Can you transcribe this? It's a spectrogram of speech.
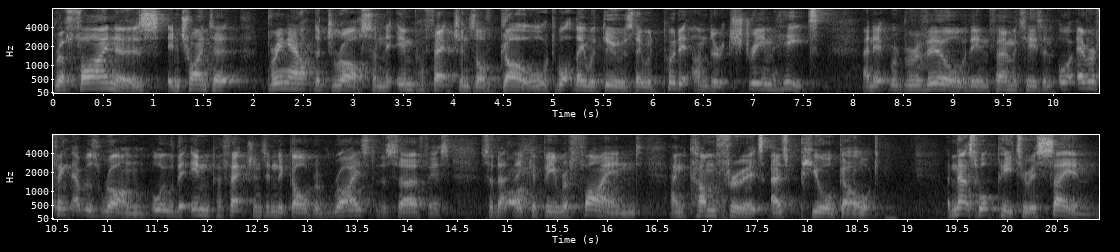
refiners, in trying to bring out the dross and the imperfections of gold, what they would do is they would put it under extreme heat and it would reveal the infirmities and everything that was wrong, all the imperfections in the gold would rise to the surface so that they could be refined and come through it as pure gold. And that's what Peter is saying.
